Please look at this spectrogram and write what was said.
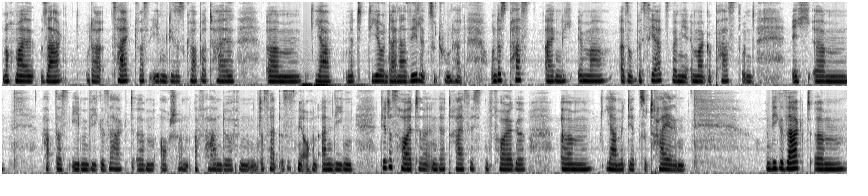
nochmal sagt oder zeigt, was eben dieses Körperteil ähm, ja, mit dir und deiner Seele zu tun hat. Und das passt eigentlich immer, also bisher hat es bei mir immer gepasst und ich ähm, habe das eben, wie gesagt, ähm, auch schon erfahren dürfen. Deshalb ist es mir auch ein Anliegen, dir das heute in der 30. Folge ähm, ja mit dir zu teilen. Und wie gesagt, ähm,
